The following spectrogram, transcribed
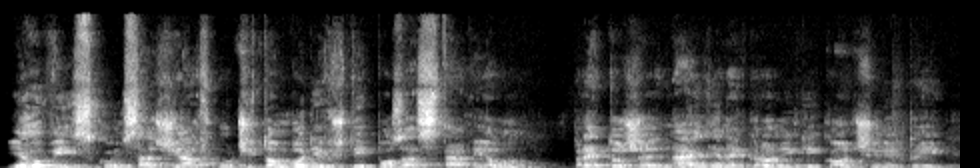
Jeho výskum sa žiaľ v určitom bode vždy pozastavil, pretože nájdené kroniky končili pri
